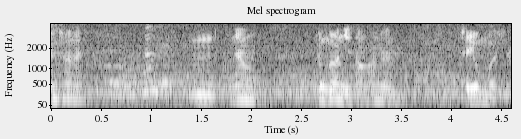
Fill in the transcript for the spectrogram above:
괜찮아. 음, 그냥 중간 이상 하면 제육 맛이야.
